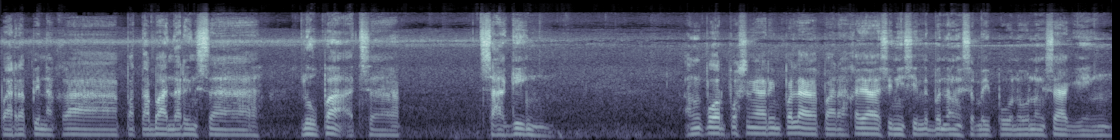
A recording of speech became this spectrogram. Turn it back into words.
para pinakapataba na rin sa lupa at sa saging. Ang purpose nga rin pala para kaya sinisilaban ang sa may puno ng saging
